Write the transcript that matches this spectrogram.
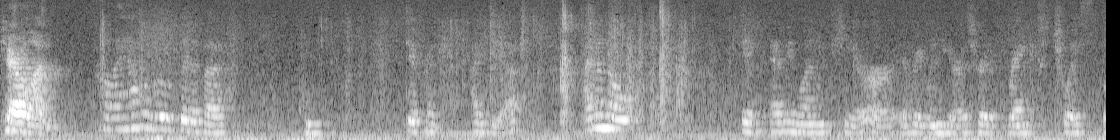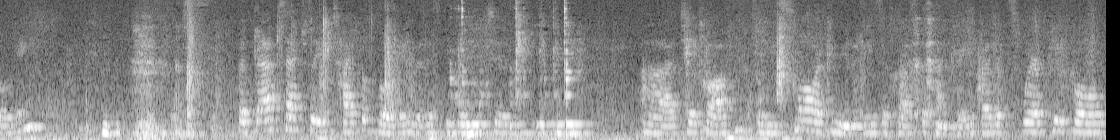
Caroline? Well, I have a little bit of a different idea. I don't know if anyone here or everyone here has heard of ranked choice voting. But that's actually a type of voting that is beginning to uh, take off in smaller communities across the country, but it's where people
